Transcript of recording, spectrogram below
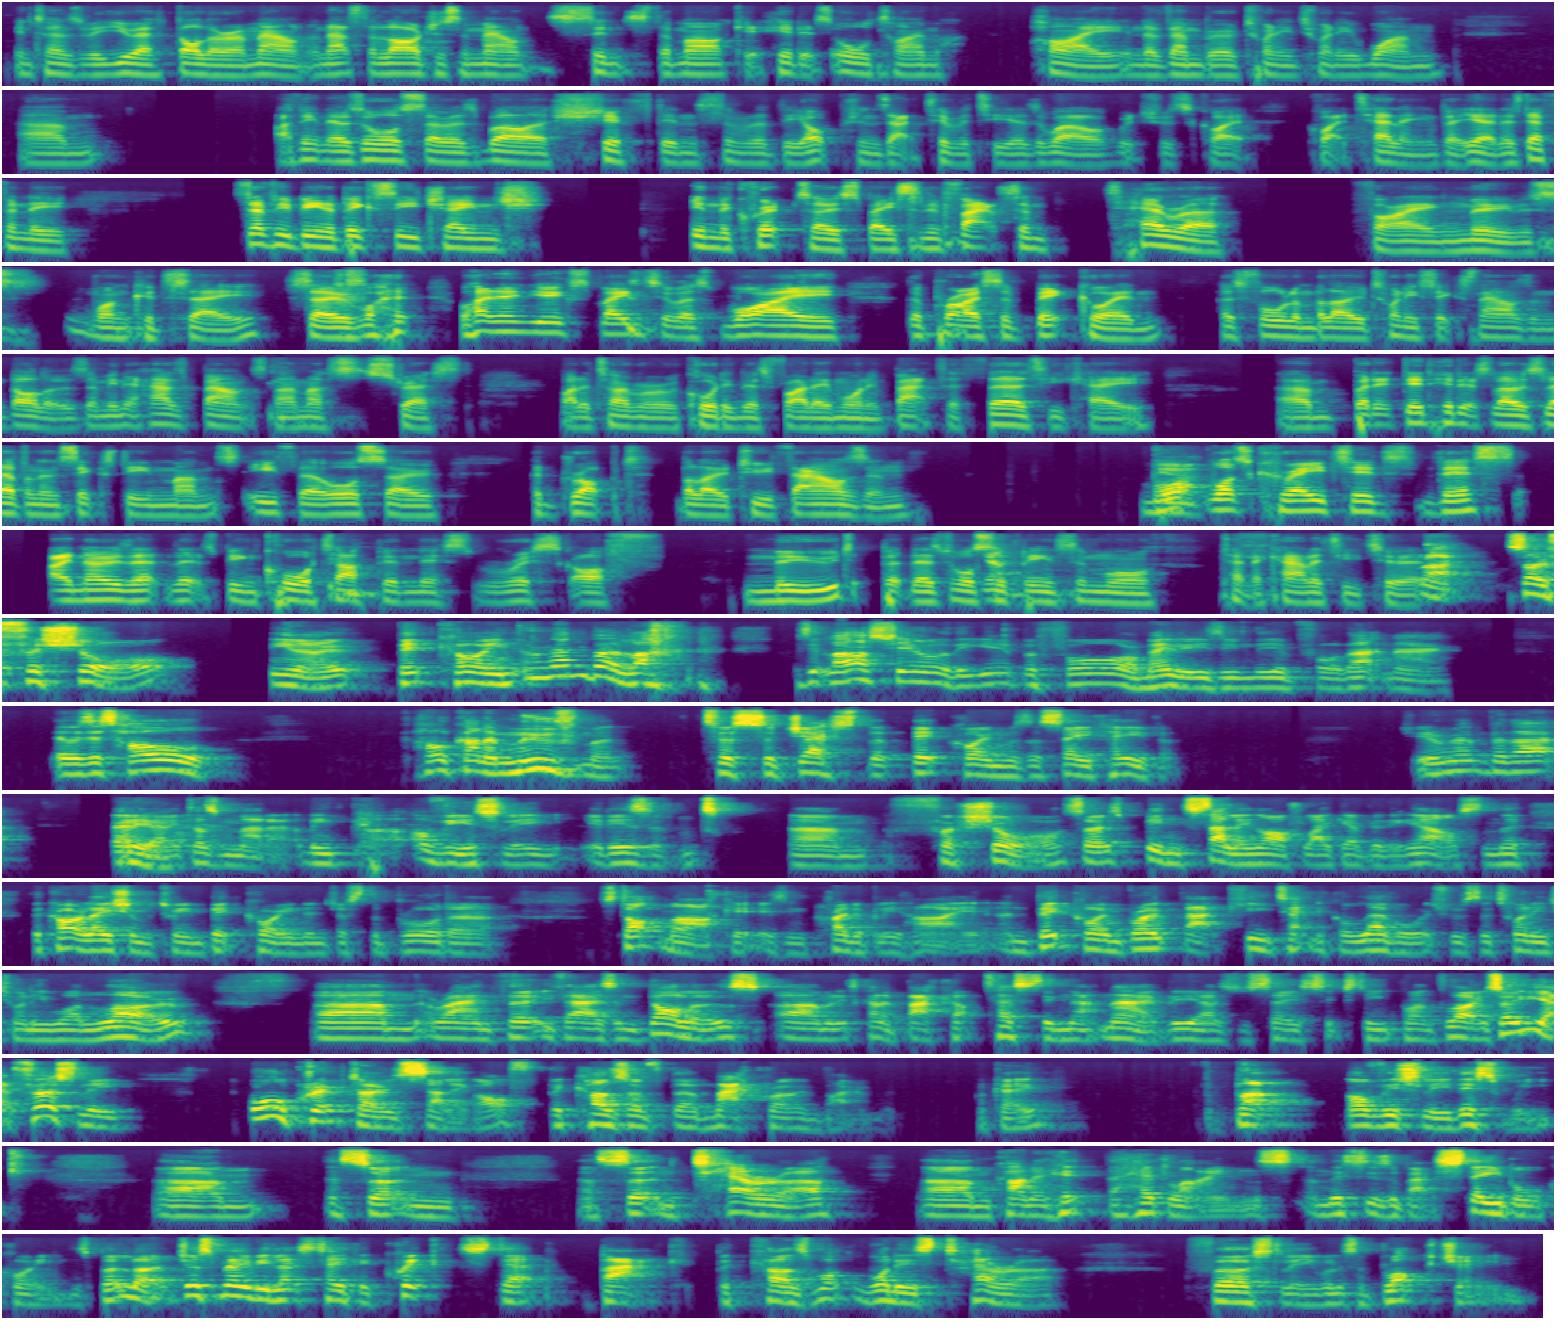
in terms of a US dollar amount. And that's the largest amount since the market hit its all time high in November of 2021. Um, I think there was also as well a shift in some of the options activity as well, which was quite quite telling. But yeah, there's definitely it's definitely been a big sea change in the crypto space, and in fact, some terrifying moves, one could say. So why why don't you explain to us why the price of Bitcoin has fallen below twenty six thousand dollars? I mean, it has bounced. I must stress by the time we're recording this Friday morning, back to 30K. Um, but it did hit its lowest level in 16 months. Ether also had dropped below 2000. What, yeah. What's created this? I know that that's been caught up in this risk off mood, but there's also yeah. been some more technicality to it. Right. So for sure, you know, Bitcoin, remember, like, was it last year or the year before, or maybe it was even the year before that now? There was this whole whole kind of movement to suggest that Bitcoin was a safe haven. Do you remember that? Anyway, it doesn't matter. I mean, obviously, it isn't um, for sure. So it's been selling off like everything else. And the, the correlation between Bitcoin and just the broader stock market is incredibly high. And Bitcoin broke that key technical level, which was the 2021 low, um, around $30,000. Um, and it's kind of back up testing that now. But yeah, as you say, 16th month low. So yeah, firstly, all crypto is selling off because of the macro environment. Okay. But obviously, this week, um, a certain a certain terror um, kind of hit the headlines, and this is about stable coins. But look, just maybe let's take a quick step back because what, what is Terra? Firstly, well, it's a blockchain,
